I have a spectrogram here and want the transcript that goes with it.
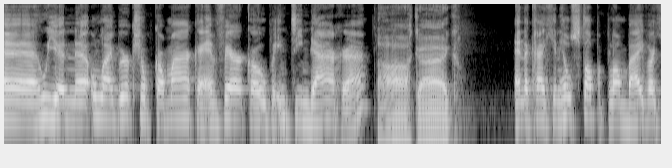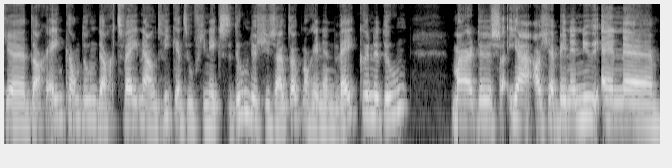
Uh, hoe je een uh, online workshop kan maken en verkopen in 10 dagen. Ah, kijk. En dan krijg je een heel stappenplan bij, wat je dag 1 kan doen, dag 2. Nou, het weekend hoef je niks te doen, dus je zou het ook nog in een week kunnen doen. Maar dus ja, als jij binnen nu en uh,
